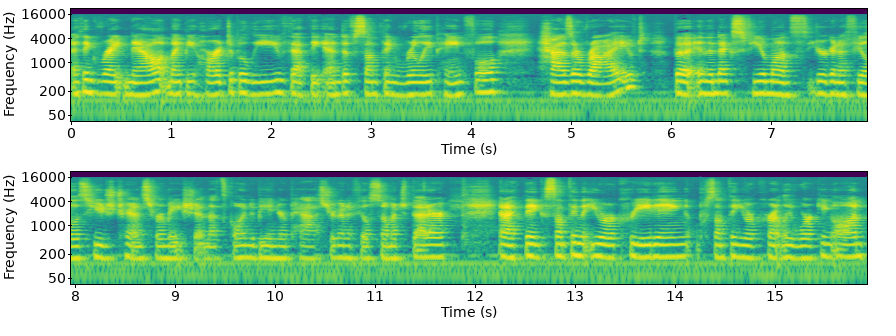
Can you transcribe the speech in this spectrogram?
I think right now it might be hard to believe that the end of something really painful has arrived, but in the next few months, you're going to feel this huge transformation that's going to be in your past. You're going to feel so much better. And I think something that you are creating, something you are currently working on,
